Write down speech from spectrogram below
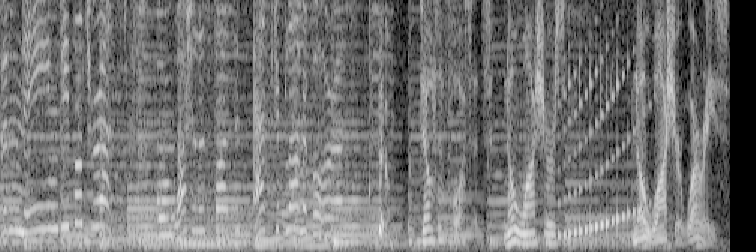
the name people trust. For washerless faucets, ask your plumber for us. Delta faucets. No washers, no washer worries.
